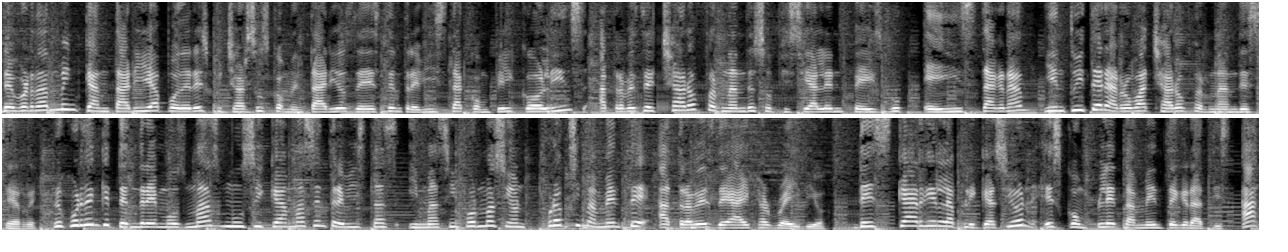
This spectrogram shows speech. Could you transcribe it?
De verdad me encantaría poder escuchar sus comentarios de esta entrevista con Phil Collins a través de Charo Fernández Oficial en Facebook e Instagram y en Twitter arroba Charo Fernández R. Recuerden que tendremos más música, más entrevistas y más información próximamente a través de iHeartRadio. Descarguen la aplicación, es completamente gratis. Ah,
